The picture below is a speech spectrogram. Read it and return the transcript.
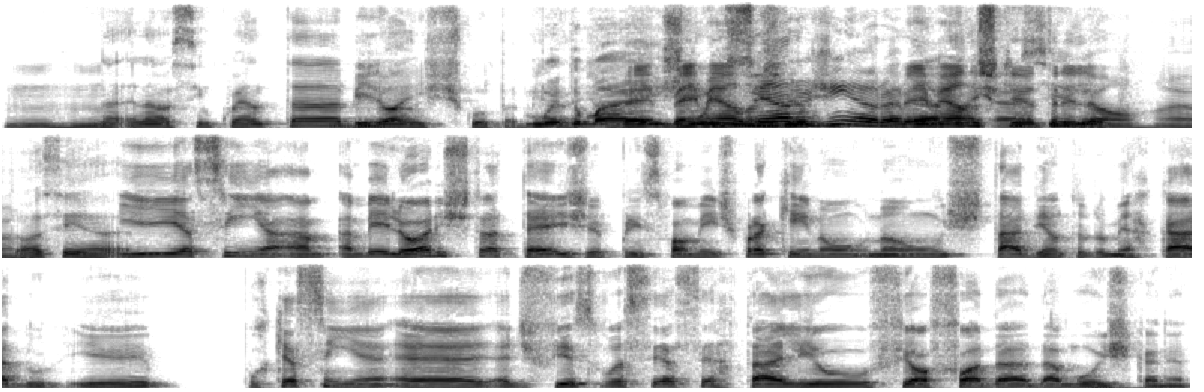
Uhum. Na- Não, 50 bilhões, desculpa. Muito bilhões. mais. Bem- bem muito Muito menos- menos dinheiro, é Bem menos que o trilhão. é. Então, assim, é, E assim, a, a melhor estratégia, principalmente para quem não, não está dentro do mercado, e porque assim, é, é, é difícil você acertar ali o fiofó da, da mosca, né?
